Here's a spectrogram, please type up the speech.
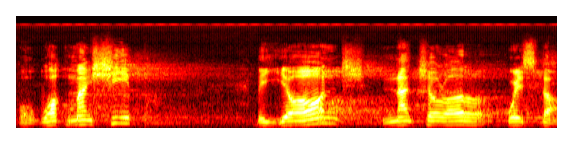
for workmanship beyond natural wisdom.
